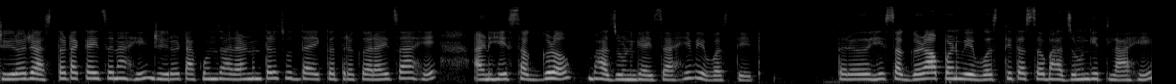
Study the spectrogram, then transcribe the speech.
जिरं जास्त टाकायचं नाही. जिरं टाकून झाल्यानंतरसुद्धा एकत्र करायचं आहे आणि हे सगळं भाजून घ्यायचं आहे व्यवस्थित. तर हे सगळं आपण व्यवस्थित असं भाजून घेतलं आहे.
